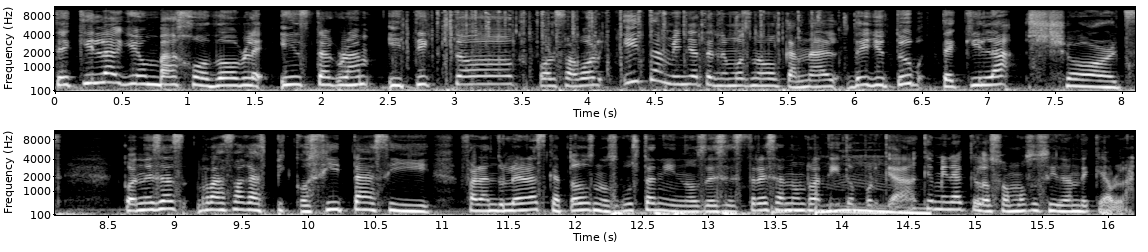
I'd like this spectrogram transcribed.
Tequila-Doble, Instagram y TikTok, por favor. Y también ya tenemos nuevo canal de YouTube, Tequila Shorts. Con esas ráfagas picositas y faranduleras que a todos nos gustan y nos desestresan un ratito porque, ah, que mira que los famosos sí dan de qué hablar.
